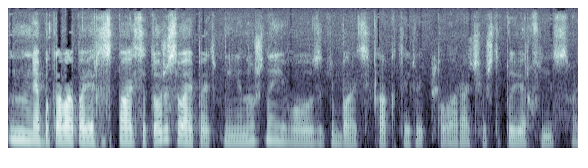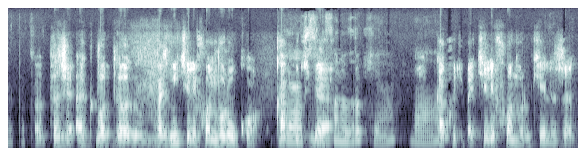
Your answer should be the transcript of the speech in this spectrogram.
У меня боковая поверхность пальца тоже свайпает. Мне не нужно его загибать как-то или поворачивать, чтобы вверх-вниз свайпать. Подожди, а вот э, возьми телефон в руку. Как Я у тебя... телефон в руке, да. Как у тебя телефон в руке лежит?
